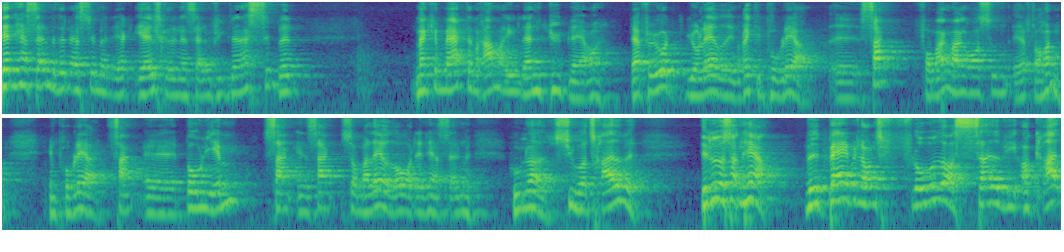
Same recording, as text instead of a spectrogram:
den her salme, den er simpelthen, jeg, jeg elsker den her salme, fordi den er simpelthen, man kan mærke, at den rammer en eller anden dyb nerve. Der er for øvrigt jo lavet en rigtig populær øh, sang for mange, mange år siden efterhånden en populær sang. Øh, Boney M. sang en sang, som var lavet over den her salme 137. Det lyder sådan her. Ved Babylons floder sad vi og græd,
